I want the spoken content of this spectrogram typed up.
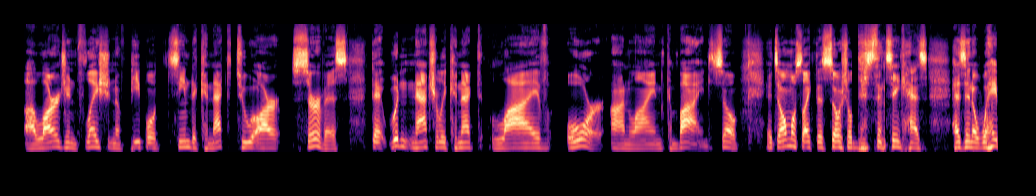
a large inflation of people seem to connect to our service that wouldn't naturally connect live or online combined. So it's almost like the social distancing has has in a way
